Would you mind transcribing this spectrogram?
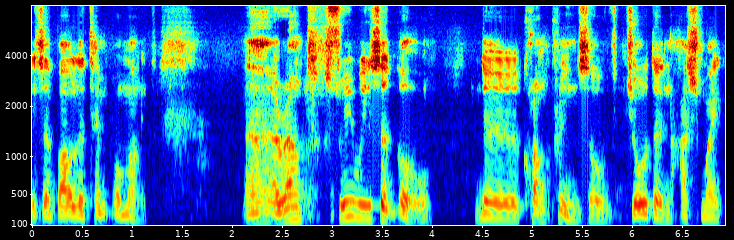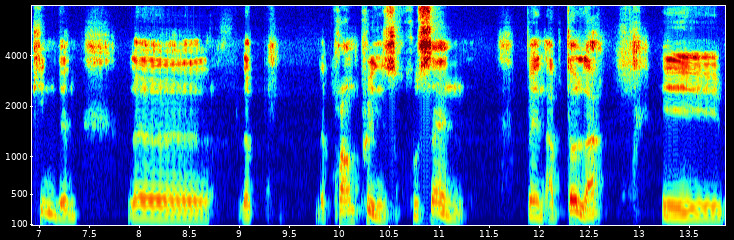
it's about the Temple Mount. Uh, around three weeks ago, the Crown Prince of Jordan Hashemite Kingdom, the the the Crown Prince Hussein bin Abdullah, he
